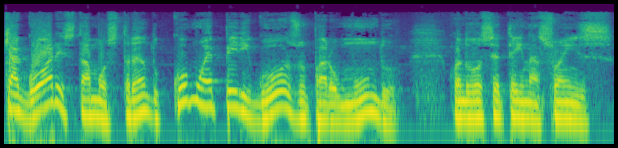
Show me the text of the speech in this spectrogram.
que agora está mostrando como é perigoso para o mundo quando você tem nações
